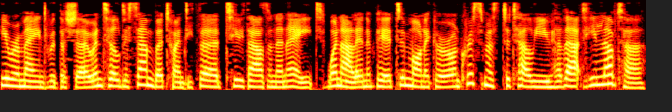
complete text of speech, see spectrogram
He remained with the show until December 23, 2008, when Alan appeared to Monica on Christmas to tell you her that he loved her.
